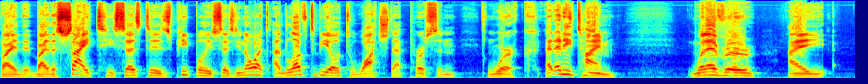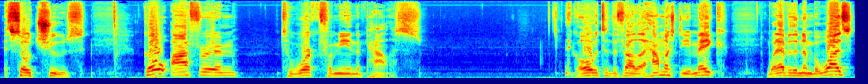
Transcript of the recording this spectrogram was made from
by the by the sight, he says to his people, he says, "You know what? I'd love to be able to watch that person work at any time, whenever I so choose. Go offer him to work for me in the palace." They go over to the fellow. How much do you make? Whatever the number was,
